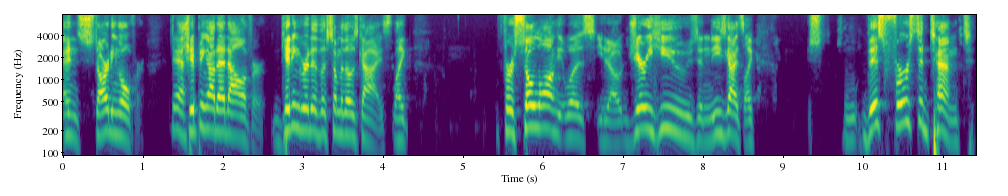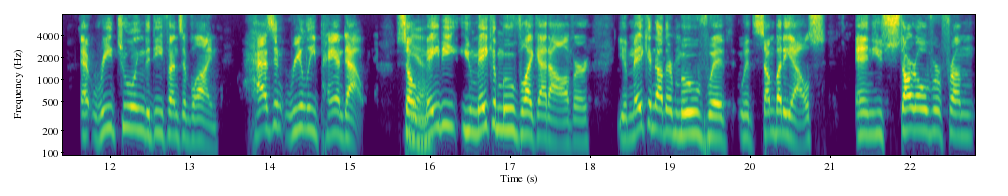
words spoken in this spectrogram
and starting over. Yeah. Shipping out Ed Oliver, getting rid of the, some of those guys. Like for so long, it was, you know, Jerry Hughes and these guys. Like this first attempt at retooling the defensive line hasn't really panned out. So Yeah. maybe you make a move like Ed Oliver, you make another move with with somebody else, and you start over from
